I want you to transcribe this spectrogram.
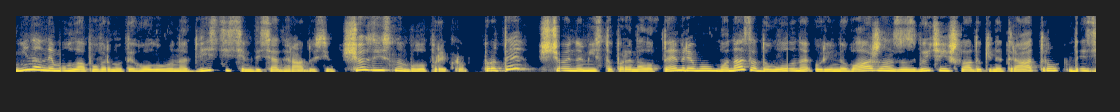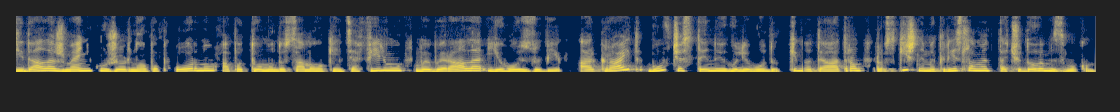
Ніна не могла повернути голову на 270 градусів, що, звісно, було прикро. Проте, щойно місто перенало в темряву, вона задоволена і урівноважена, зазвичай йшла до кінотеатру, де з'їдала жменьку жирного попкорну, а потім до самого кінця фільму вибирала його з зубів. Аркрайт був частиною Голівуду, кінотеатром, розкішними кріслами та чудовим звуком,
